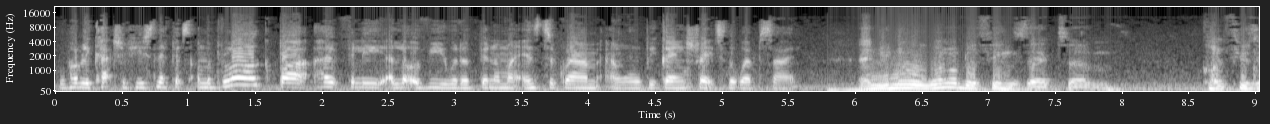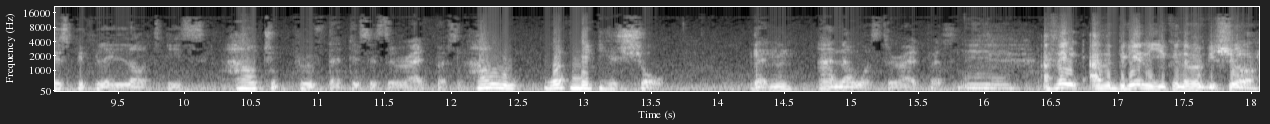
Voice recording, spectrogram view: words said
We'll probably catch a few snippets on the blog, but hopefully a lot of you would have been on my Instagram and we'll be going straight to the website. And you know, one of the things that um, confuses people a lot is how to prove that this is the right person. How, what made you sure that Anna was the right person? I think at the beginning you can never be sure.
